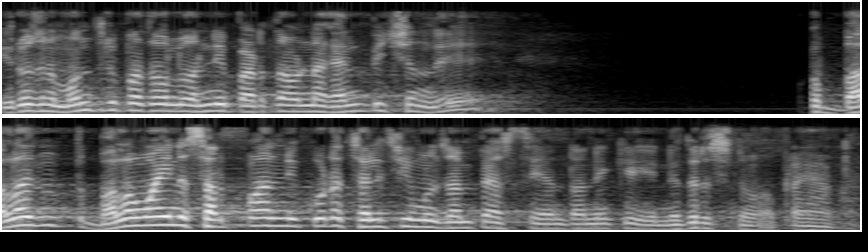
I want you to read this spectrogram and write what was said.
ఈ రోజున మంత్రి పదవులు అన్ని పడతా నాకు అనిపించింది ఒక బల బలమైన సర్పాన్ని కూడా చలిచీమలు చంపేస్తాయి అనడానికి నిదర్శనం ఆ ప్రయాణం.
